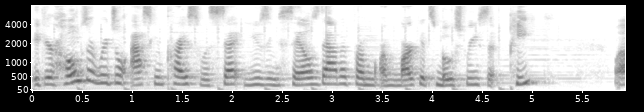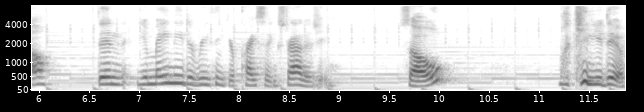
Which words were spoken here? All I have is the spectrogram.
If your home's original asking price was set using sales data from our market's most recent peak, well, then you may need to rethink your pricing strategy. So, what can you do?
